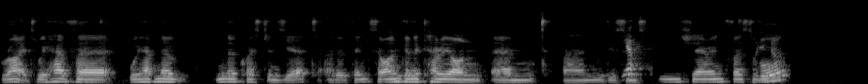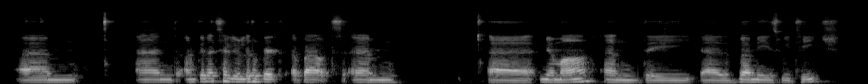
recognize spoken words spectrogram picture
right, we have uh, we have no no questions yet. I don't think so. I'm going to carry on um, and we do some yep. screen sharing first of all, um, and I'm going to tell you a little bit about um, uh, Myanmar and the, uh, the Burmese we teach.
